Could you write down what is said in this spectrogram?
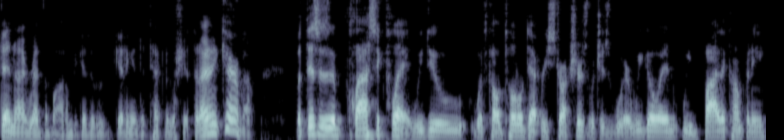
Then I read the bottom because it was getting into technical shit that I didn't care about. But this is a classic play. We do what's called total debt restructures, which is where we go in, we buy the company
